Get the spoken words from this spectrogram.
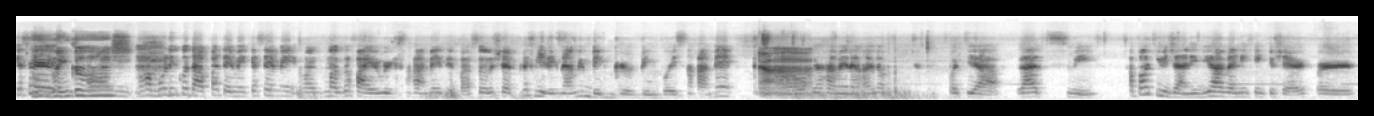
Kasi, Oh my gosh. um, habulin ko dapat eh. May, kasi may mag, mag-fireworks na kami, di ba? So, syempre, feeling namin big girl, big boys na kami. Ah. Tawag na kami ng ano. But yeah, that's me. About you, Johnny? Do you have anything to share? Or,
